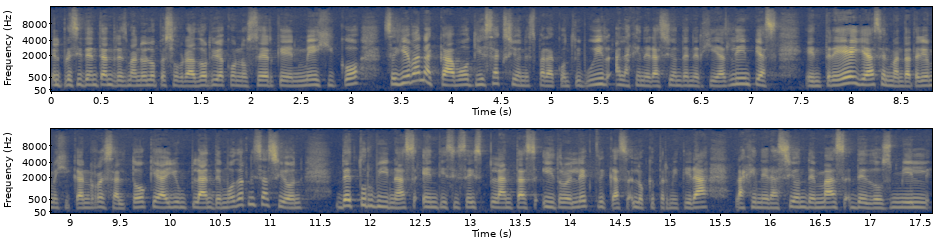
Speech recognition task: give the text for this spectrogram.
el presidente Andrés Manuel López Obrador dio a conocer que en México se llevan a cabo 10 acciones para contribuir a la generación de energías limpias. Entre ellas, el mandatario mexicano resaltó que hay un plan de modernización de turbinas en 16 plantas hidroeléctricas, lo que permitirá la generación de más de 2.000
